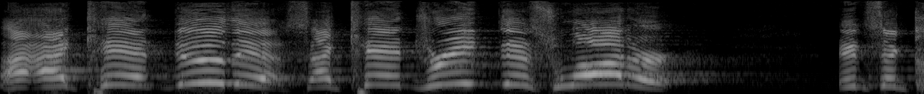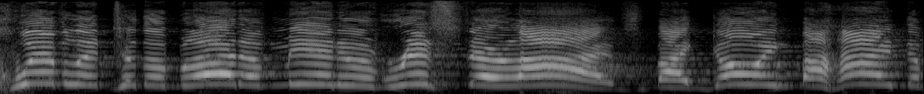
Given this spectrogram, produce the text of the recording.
I, I can't do this. I can't drink this water. It's equivalent to the blood of men who have risked their lives by going behind the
